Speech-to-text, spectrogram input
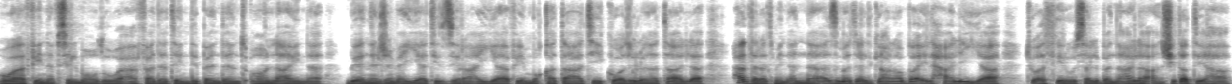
وفي نفس الموضوع أفادت اندبندنت أونلاين بأن الجمعيات الزراعية في مقاطعة كوازولو ناتال حذرت من أن أزمة الكهرباء الحالية تؤثر سلبا على أنشطتها.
